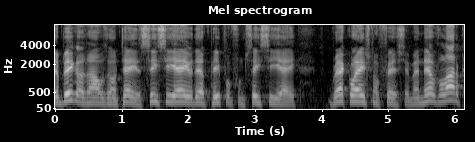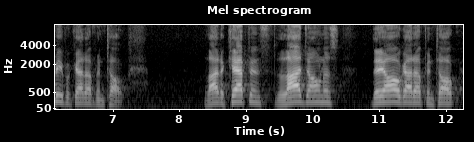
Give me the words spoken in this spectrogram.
the bigger one I was going to tell you is CCA, there are people from CCA, recreational fishing. fishermen. There was a lot of people got up and talked. A lot of captains, lodge owners, they all got up and talked.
